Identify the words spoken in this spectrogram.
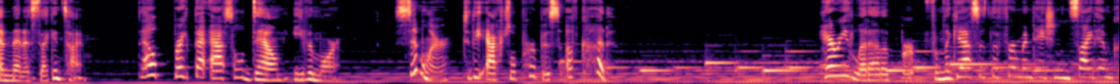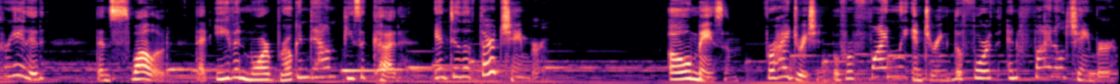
and then a second time to help break that asshole down even more, similar to the actual purpose of Cud. Harry let out a burp from the gases the fermentation inside him created, then swallowed that even more broken down piece of Cud into the third chamber. Oh, Mason, for hydration before finally entering the fourth and final chamber.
